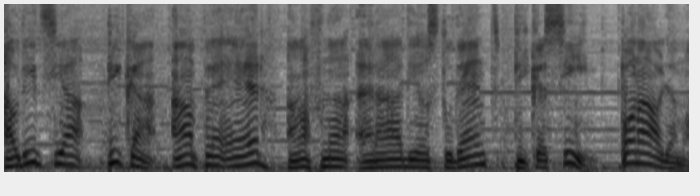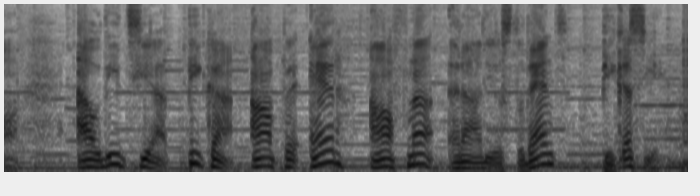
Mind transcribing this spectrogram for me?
audicija.apr.afna.radiostudent.si. Ponavljamo, audicija.apr.afna.radiostudent.si.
